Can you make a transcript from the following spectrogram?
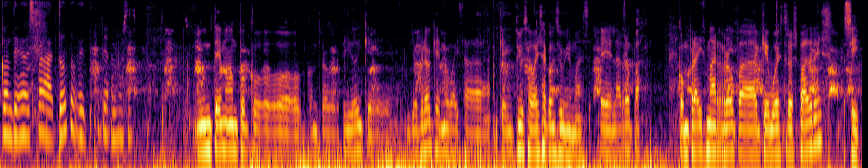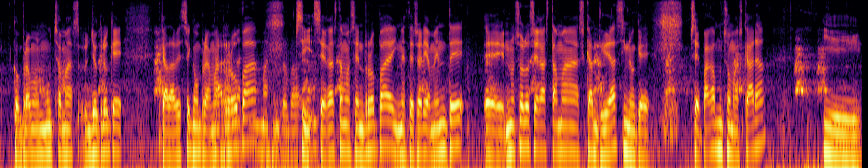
contenedores para todo, etcétera, no. Un tema un poco controvertido y que yo creo que no vais a, que incluso vais a consumir más. Eh, la ropa. ¿Compráis más ropa que vuestros padres? Sí, compramos mucha más. Yo creo que cada vez se compra más ropa. más en ropa, Sí, se gasta más en ropa innecesariamente. Eh, no solo se gasta más cantidad, sino que se paga mucho más cara y,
